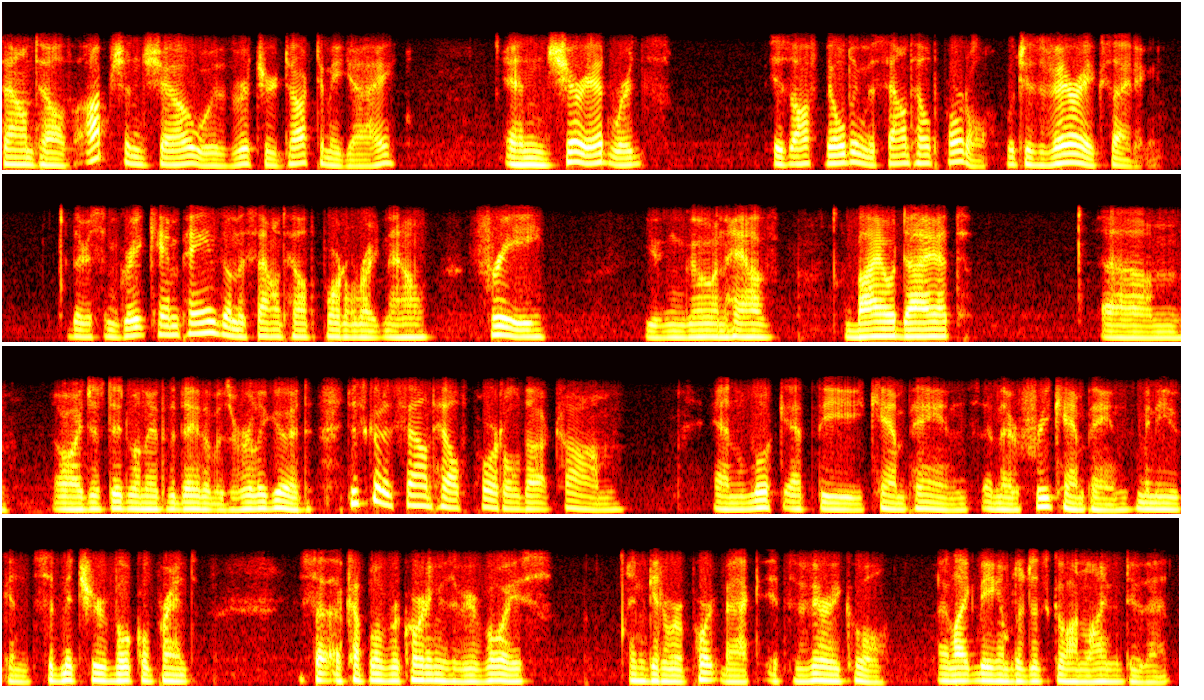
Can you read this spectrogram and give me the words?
Sound Health Option Show with Richard Talk to Me Guy. And Sharry Edwards is off building the Sound Health Portal, which is very exciting. There's some great campaigns on the Sound Health Portal right now, free. You can go and have bio diet. Um, oh, I just did one the other day that was really good. Just go to soundhealthportal.com and look at the campaigns, and they're free campaigns, meaning you can submit your vocal print, a couple of recordings of your voice, and get a report back. It's very cool. I like being able to just go online and do that.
